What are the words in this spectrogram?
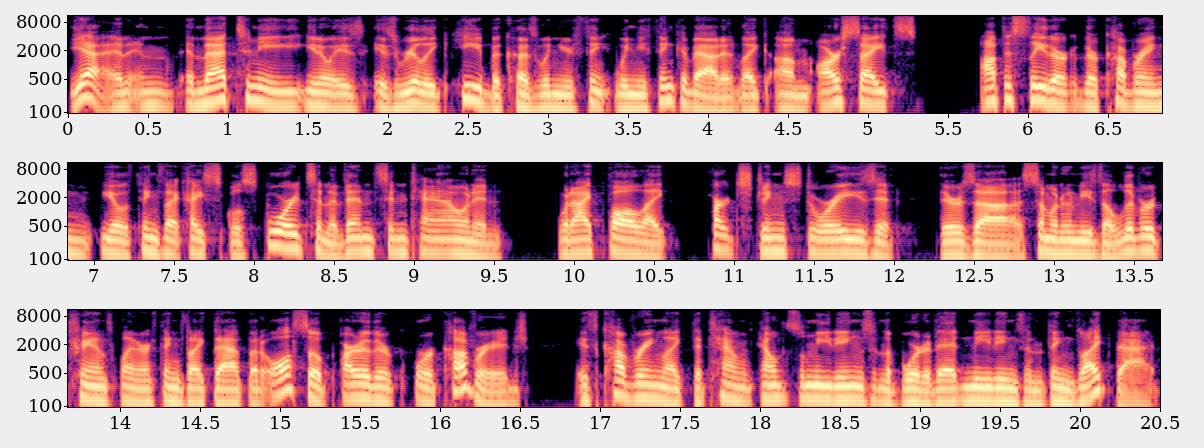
Yeah, and, and and that to me, you know, is is really key because when you think when you think about it, like um, our sites, obviously they're they're covering you know things like high school sports and events in town, and what I call like heartstring stories. If there's uh, someone who needs a liver transplant or things like that, but also part of their core coverage is covering like the town council meetings and the board of ed meetings and things like that,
